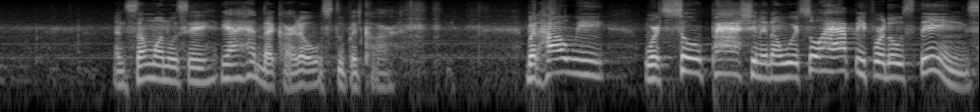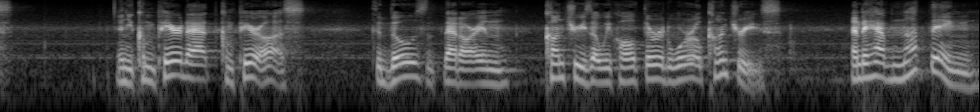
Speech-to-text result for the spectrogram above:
and someone will say, Yeah, I had that car, that old stupid car. but how we were so passionate and we're so happy for those things. And you compare that, compare us to those that are in countries that we call third world countries. And they have nothing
